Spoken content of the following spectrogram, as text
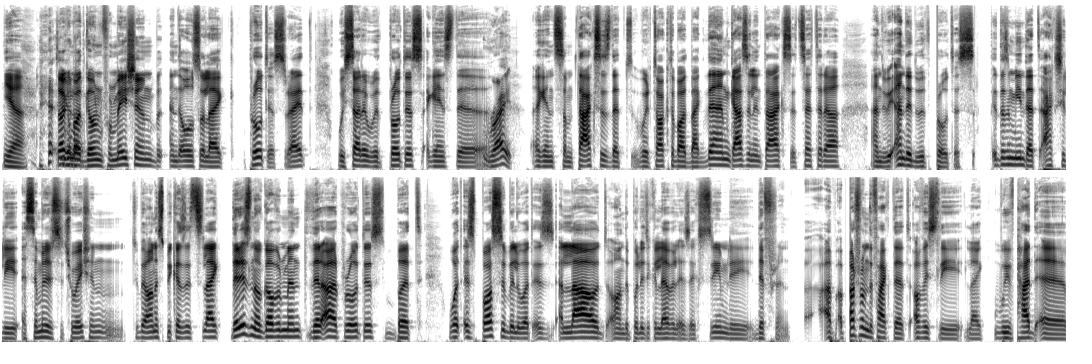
Yeah, talking about government formation, but and also like protests, right? We started with protests against the right against some taxes that were talked about back then, gasoline tax, etc. And we ended with protests. It doesn't mean that actually a similar situation, to be honest, because it's like there is no government, there are protests, but what is possible, what is allowed on the political level is extremely different. Uh, apart from the fact that obviously, like we've had a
